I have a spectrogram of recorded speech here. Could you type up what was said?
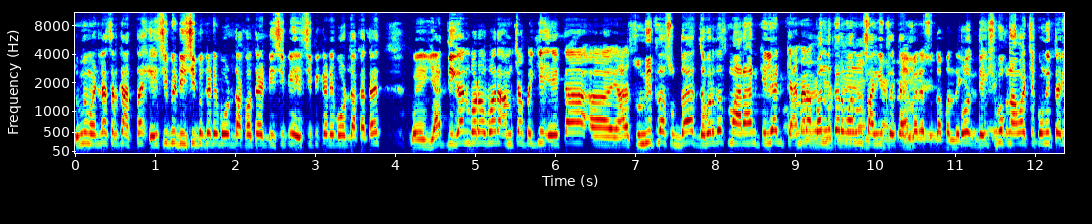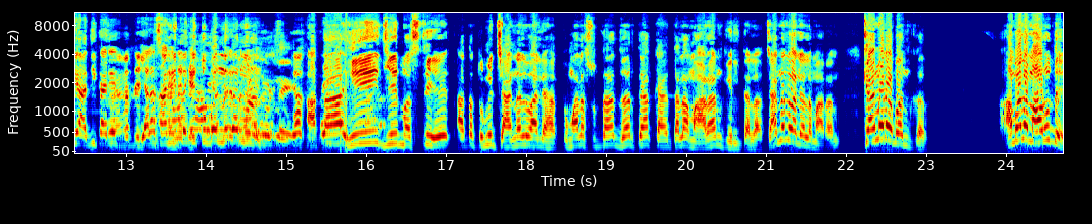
तुम्ही म्हटल्यासारखं आता एसीपी डीसीपी कडे बोट दाखवतायत डीसीपी एसीपी कडे बोट दाखवतायत. या तिघांबरोबर आमच्यापैकी एका सुमितला सुद्धा जबरदस्त मारहाण केली आणि कॅमेरा बंद कर म्हणून सांगितलं कॅमेरा सुद्धा बंद तो देशमुख नावाचे कोणीतरी अधिकारी आहेत, याला सांगितलं की तू बंद कर म्हणून. आता ही जी मस्ती आहे आता तुम्ही चॅनल वाले आहात तुम्हाला सुद्धा जर त्या त्याला मारहाण केली त्याला चॅनल वाल्याला मारहाण. कॅमेरा बंद कर. आम्हाला मारू दे.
